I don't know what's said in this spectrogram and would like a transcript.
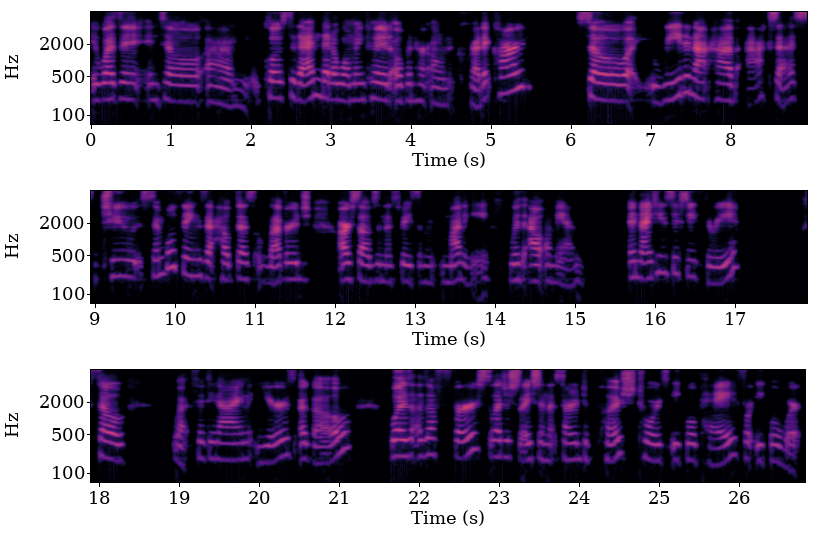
It wasn't until um, close to then that a woman could open her own credit card. So we did not have access to simple things that helped us leverage ourselves in the space of money without a man. In 1963, so what 59 years ago was the first legislation that started to push towards equal pay for equal work.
